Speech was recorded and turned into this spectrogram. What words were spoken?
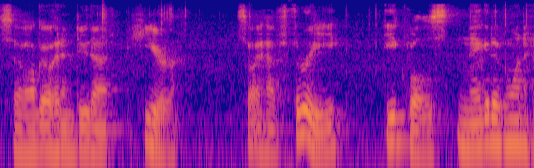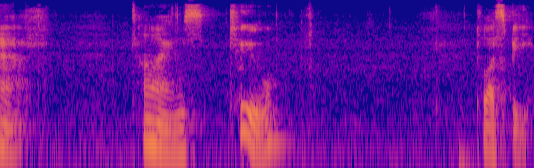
So I'll go ahead and do that here. So I have 3 equals negative 1 half times 2 plus b.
